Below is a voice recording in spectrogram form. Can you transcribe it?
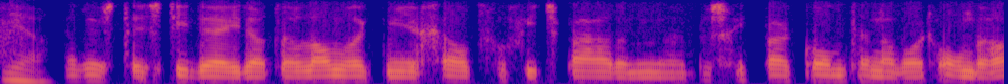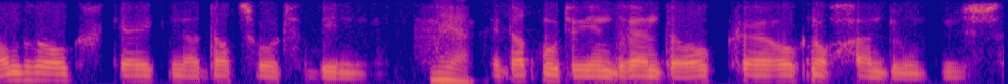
Ja. dus het is het idee dat er landelijk meer geld voor fietspaden uh, beschikbaar komt. En dan wordt onder andere ook gekeken naar dat soort verbindingen. Ja. En dat moeten we in Drenthe ook, ook nog gaan doen. Dus,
